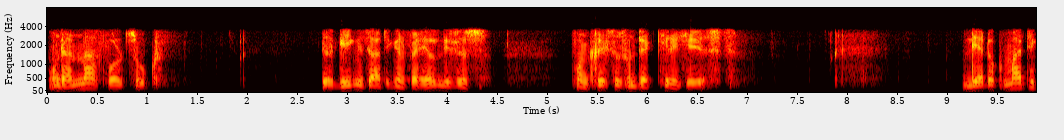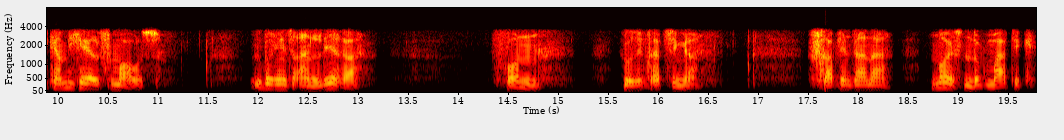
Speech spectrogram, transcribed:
und ein Nachvollzug des gegenseitigen Verhältnisses von Christus und der Kirche ist. Der Dogmatiker Michael Schmaus, übrigens ein Lehrer von Josef Ratzinger, schreibt in seiner neuesten Dogmatik,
